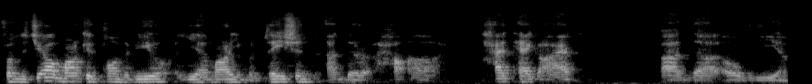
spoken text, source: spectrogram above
From the job market point of view, EMR implementation under uh, HITECH Act and uh, of the uh,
